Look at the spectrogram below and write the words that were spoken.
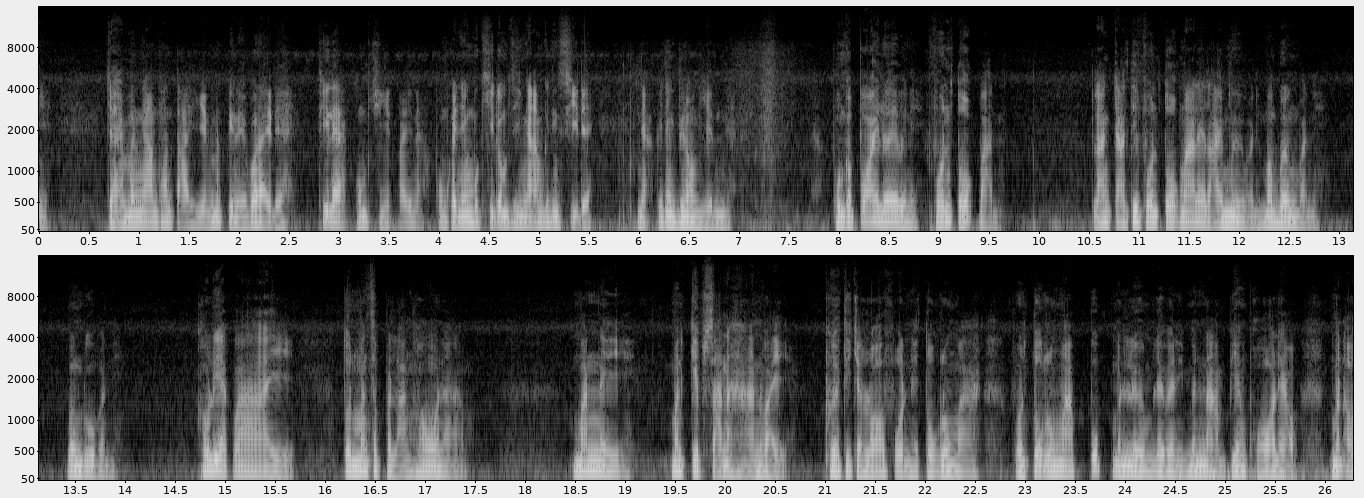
นี่จะให้มันงามท่านตาเห็นมันเป็นไหนบ่ได้เด้ที่แรกผมฉีดไปเนี่ยผมก็ยังบ่คิดว่ามันสิงามคือจังซี่เด้เนี่ยคือจังพี่น้องเห็นเนี่ยผมก็ปล่อยเลยไปนี่ฝนตกบัดหลังจากที่ฝนตกมาหลายๆมือบัดนี้มาเบิ่งบัดนี้ เบิ่งดูบัดนี้ เขาเรียกว่าไอ้ ต้นมันสำปะหลังเฮานะมันไอ้มันเก็บสารอาหารไว้เพื่อที่จะรอฝนให้ตกลงมา ฝนตกลงมาปุ๊บมันเริ่มเลยแบบนี้ มันน้ำเพียงพอแล้ว มันเอา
